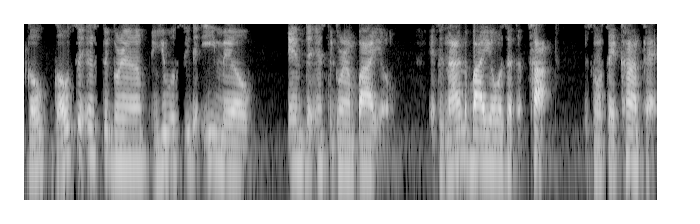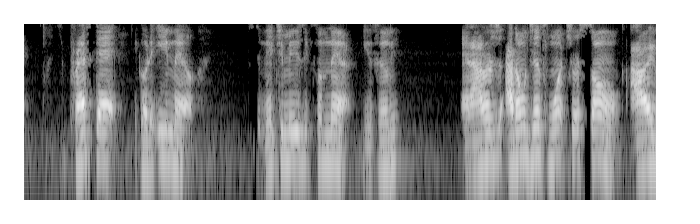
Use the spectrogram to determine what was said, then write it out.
go go to Instagram and you will see the email in the Instagram bio. If it's not in the bio, it's at the top. It's gonna say contact. You press that, you go to email, submit your music from there. You feel me? And I don't, I don't just want your song. I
